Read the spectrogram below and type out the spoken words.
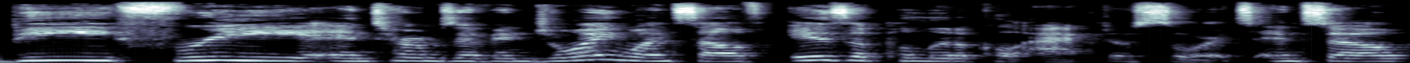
be free in terms of enjoying oneself is a political act of sorts. And so,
